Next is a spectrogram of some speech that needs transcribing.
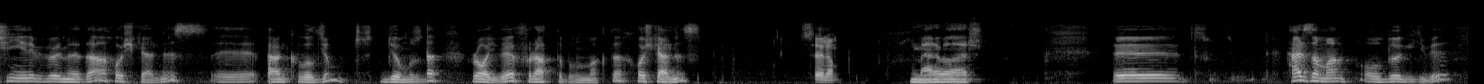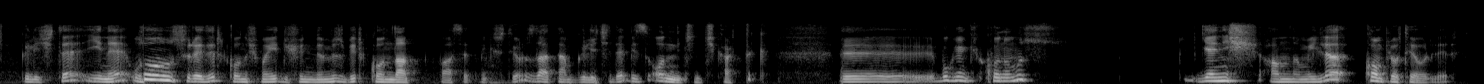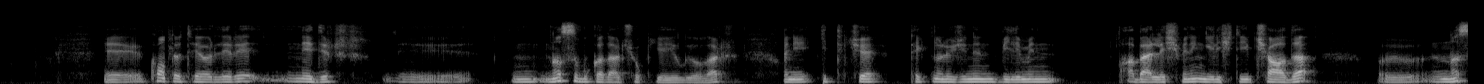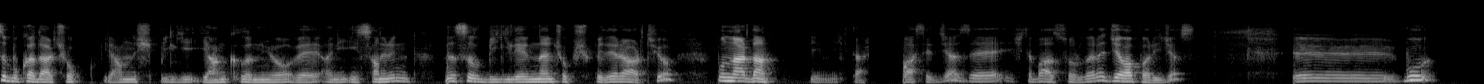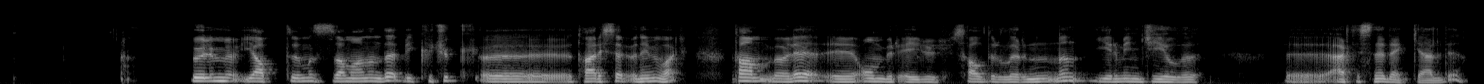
Glitch'in yeni bir bölümüne daha hoş geldiniz. Ee, ben Kıvılcım. Stüdyomuzda Roy ve Fırat da bulunmakta. Hoş geldiniz. Selam. Merhabalar. Ee, her zaman olduğu gibi Glitch'te yine uzun süredir konuşmayı düşündüğümüz bir konudan bahsetmek istiyoruz. Zaten Glitch'i de biz onun için çıkarttık. Ee, bugünkü konumuz geniş anlamıyla komplo teorileri. E, komplo teorileri nedir? E, nasıl bu kadar çok yayılıyorlar? Hani gittikçe teknolojinin, bilimin, haberleşmenin geliştiği çağda e, nasıl bu kadar çok yanlış bilgi yankılanıyor ve hani insanların nasıl bilgilerinden çok şüpheleri artıyor? Bunlardan bir miktar bahsedeceğiz ve işte bazı sorulara cevap arayacağız. E, bu bölümü yaptığımız zamanın da bir küçük e, tarihsel önemi var. Tam böyle e, 11 Eylül saldırılarının 20. yılı e, ertesine denk geldi.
